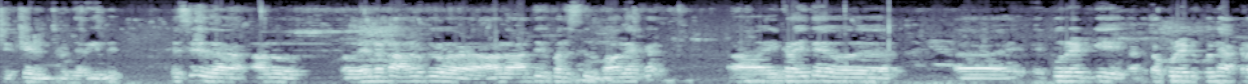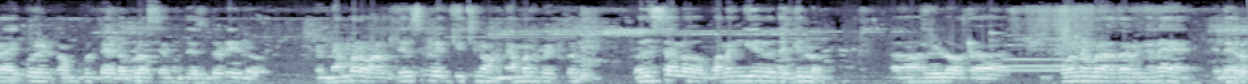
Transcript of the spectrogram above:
చెక్ చేయించడం జరిగింది. చేసి వాళ్ళు ఏంటంటే ఆరోగ్య వాళ్ళ ఆర్థిక పరిస్థితులు బాగాలేక ఇక్కడైతే ఎక్కువ రేటుకి తక్కువ రేటు కొని అక్కడ ఎక్కువ రేటుకి అమ్ముకుంటే డబ్బులు వస్తాయనే ఉద్దేశంతో వీళ్ళు నెంబర్ వాళ్ళకి తెలిసిన వ్యక్తి ఇచ్చిన ఒక నెంబర్ పెట్టుకొని ఒరిస్సాలో బలంగీరు దగ్గరలో వీళ్ళు ఒక ఫోన్ నెంబర్ ఆధారంగానే వెళ్ళారు.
